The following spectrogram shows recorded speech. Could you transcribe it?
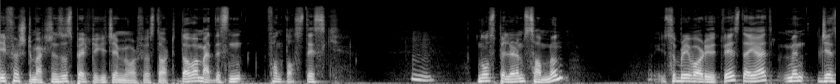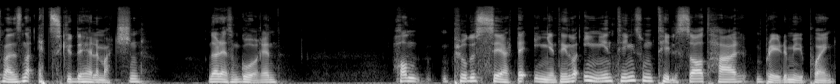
i første matchen så spilte ikke Jamie Ward fra start. Da var Madison fantastisk. Mm. Nå spiller de sammen. Så blir Vardy utvist, det er greit. Men James Madison har ett skudd i hele matchen. Det er det som går inn. Han produserte ingenting. Det var ingenting som tilsa at her blir det mye poeng.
